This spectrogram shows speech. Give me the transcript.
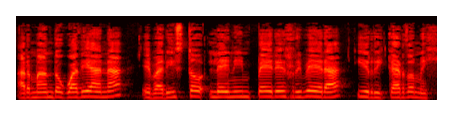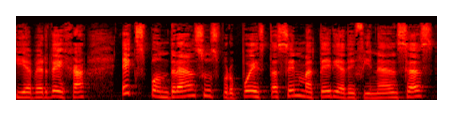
Armando Guadiana, Evaristo Lenin Pérez Rivera y Ricardo Mejía Verdeja expondrán sus propuestas en materia de finanzas,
